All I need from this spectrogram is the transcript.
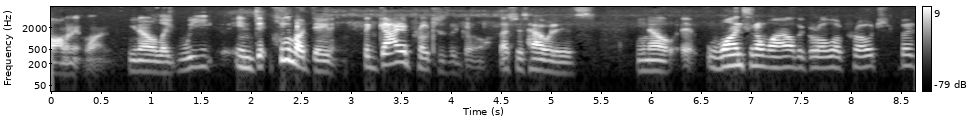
dominant one. You know, like we in da- think about dating. The guy approaches the girl. That's just how it is. You know, once in a while the girl will approach, but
